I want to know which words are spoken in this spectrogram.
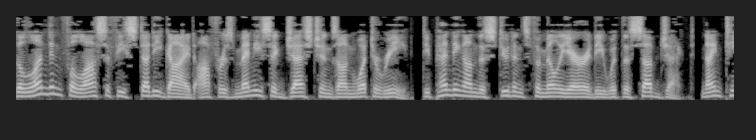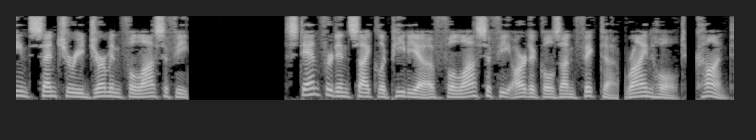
The London Philosophy Study Guide offers many suggestions on what to read, depending on the student's familiarity with the subject. 19th-century German philosophy Stanford Encyclopedia of Philosophy articles on Fichte, Reinhold, Kant,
